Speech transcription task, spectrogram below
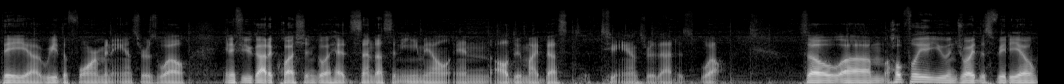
They uh, read the forum and answer as well. And if you've got a question, go ahead send us an email, and I'll do my best to answer that as well. So um, hopefully you enjoyed this video.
